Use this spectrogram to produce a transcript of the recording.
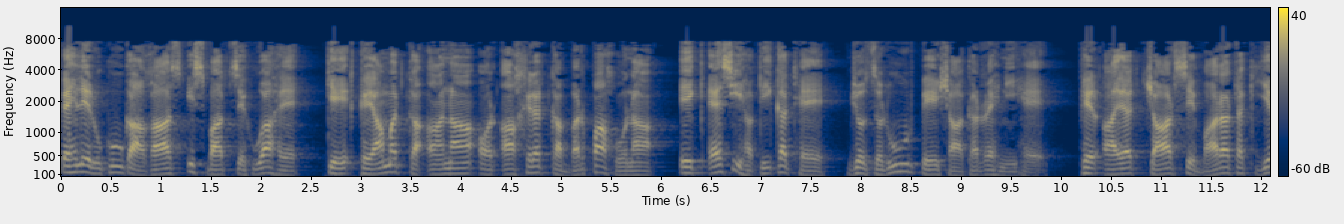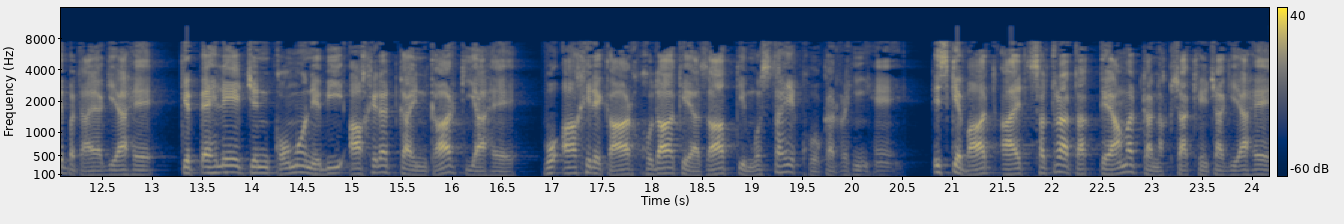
پہلے رکو کا آغاز اس بات سے ہوا ہے کہ قیامت کا آنا اور آخرت کا برپا ہونا ایک ایسی حقیقت ہے جو ضرور پیش آ کر رہنی ہے۔ پھر آیت چار سے بارہ تک یہ بتایا گیا ہے کہ پہلے جن قوموں نے بھی آخرت کا انکار کیا ہے، وہ آخر کار خدا کے عذاب کی مستحق ہو کر رہی ہیں۔ اس کے بعد آیت سترہ تک قیامت کا نقشہ کھینچا گیا ہے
